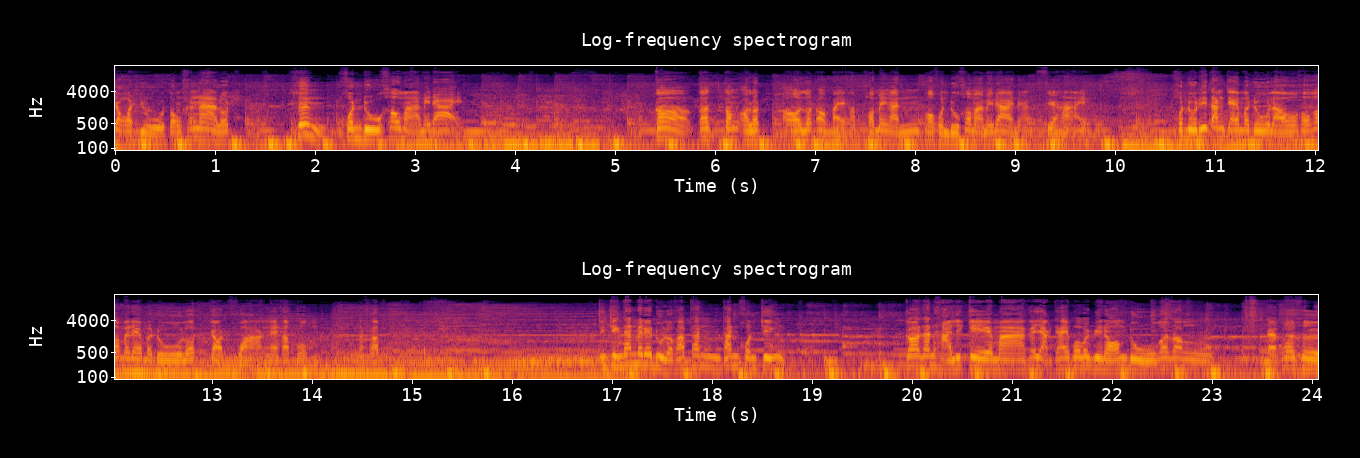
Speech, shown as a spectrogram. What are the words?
จอดอยู่ตรงข้างหน้ารถ ซึ่งคนดูเข้ามาไม่ได้ ก็ก็ต้องเอารถเอารถออกไปครับ เพราะไม่งั้น พอคนดูเข้ามาไม่ได้เนี่ยเสียหาย คนดูที่ตั้งใจมาดูเราเขาก็ไม่ได้มาดูรถจอดขวางไงครับ ผมนะครับ จริง ๆ ท่านไม่ได้ดูหรอกครับ ท่านท่านคนจริง ก็ท่านหาลิเกมาก็อยากจะให้พ่อแม่พี่น้องดูก็ต้อง แต่ก็คือ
